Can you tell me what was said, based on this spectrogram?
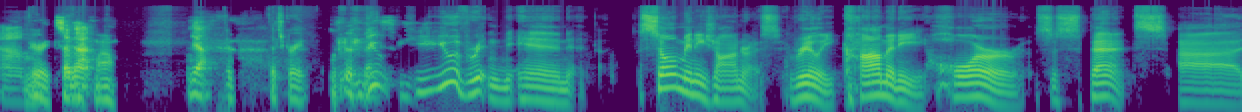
Um, Very so that wow. yeah, That's great. you you have written in so many genres really comedy horror suspense uh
